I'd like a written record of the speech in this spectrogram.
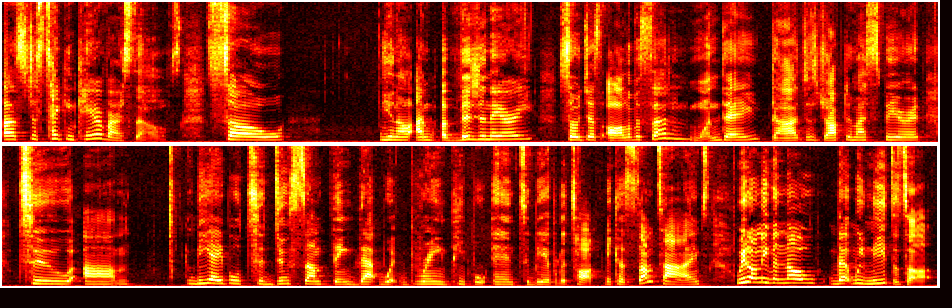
us just taking care of ourselves. So, you know, I'm a visionary. So just all of a sudden, one day, God just dropped in my spirit to um, be able to do something that would bring people in to be able to talk. Because sometimes we don't even know that we need to talk.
